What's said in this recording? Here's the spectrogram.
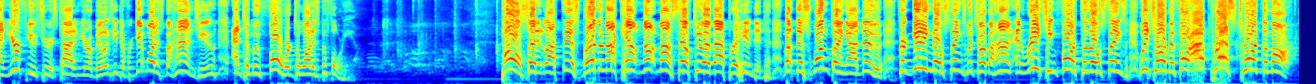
and your future is tied in your ability to forget what is behind you and to move forward to what is before you. Paul said it like this Brethren, I count not myself to have apprehended, but this one thing I do, forgetting those things which are behind and reaching forth to those things which are before, I press toward the mark.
